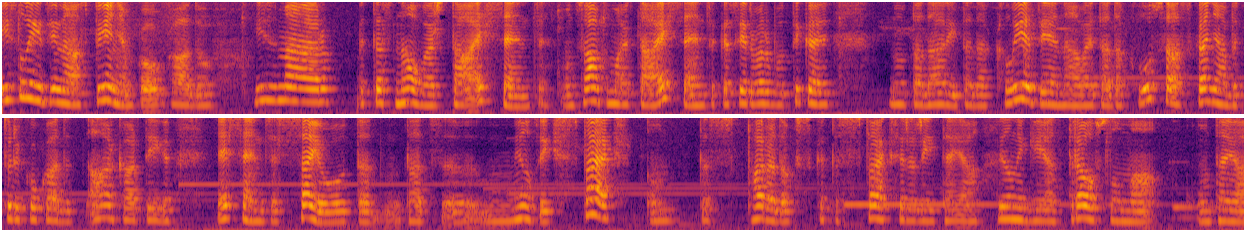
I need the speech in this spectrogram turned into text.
izlīdzinās, pieņem kaut kādu izmēru, bet tas nav vairs tā esence. Un sākumā ir tā esence, kas ir varbūt tikai nu, tādā arī tādā kliedzienā vai tādā klusā skaņā, bet tur ir kaut kāda ārkārtīga esences sajūta, tāds uh, milzīgs spēks. Un tas paradoks, ka tas spēks ir arī tajā pilnīgajā trauslumā un tajā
